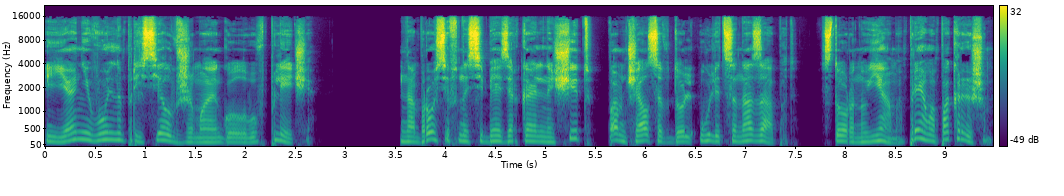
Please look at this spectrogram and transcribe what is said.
и я невольно присел, вжимая голову в плечи. Набросив на себя зеркальный щит, помчался вдоль улицы на запад, в сторону ямы, прямо по крышам.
